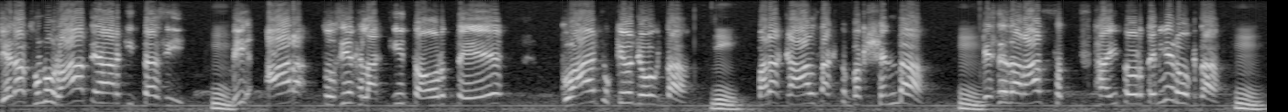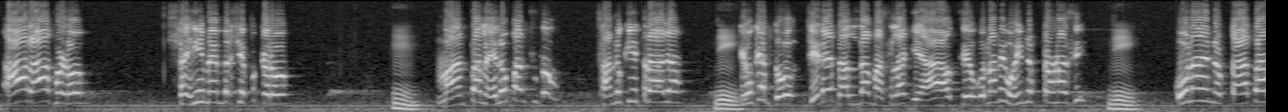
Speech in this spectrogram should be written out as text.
ਜਿਹੜਾ ਤੁਹਾਨੂੰ ਰਾਹ ਤਿਆਰ ਕੀਤਾ ਸੀ। ਵੀ ਆਰ ਤੁਸੀਂ اخلاقی ਤੌਰ ਤੇ ਗਵਾ ਚੁੱਕੇ ਹੋ ਯੋਗਤਾ ਜੀ ਪਰ ਅਕਾਲ ਤਖਤ ਬਖਸ਼ਿੰਦਾ ਹੂੰ ਕਿਸੇ ਦਾ ਰਾਹ ਸ- ਸਥਾਈ ਤੌਰ ਤੇ ਨਹੀਂ ਇਹ ਰੋਕਦਾ ਹੂੰ ਆ ਰਾਹ ਫੜੋ ਸਹੀ ਮੈਂਬਰਸ਼ਿਪ ਕਰੋ ਹੂੰ ਮਾਨਤਾ ਲੈ ਲਓ ਪੰਥ ਤੋਂ ਸਾਨੂੰ ਕੀ ਇਤਰਾਜ਼ ਆ ਜੀ ਕਿਉਂਕਿ ਦੋ ਜਿਹੜੇ ਦਲ ਦਾ ਮਸਲਾ ਗਿਆ ਉੱਥੇ ਉਹਨਾਂ ਨੇ ਉਹੀ ਨਿਪਟਾਉਣਾ ਸੀ ਜੀ ਉਹਨਾਂ ਨੇ ਨਿਪਟਾਤਾ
